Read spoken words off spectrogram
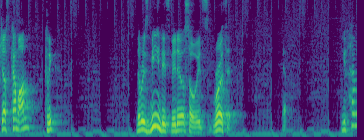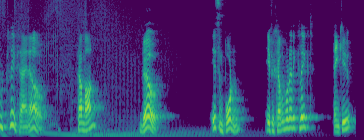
Just come on, click. There is me in this video, so it's worth it. Yep. You haven't clicked, I know. Come on, go. It's important. If you haven't already clicked, thank you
